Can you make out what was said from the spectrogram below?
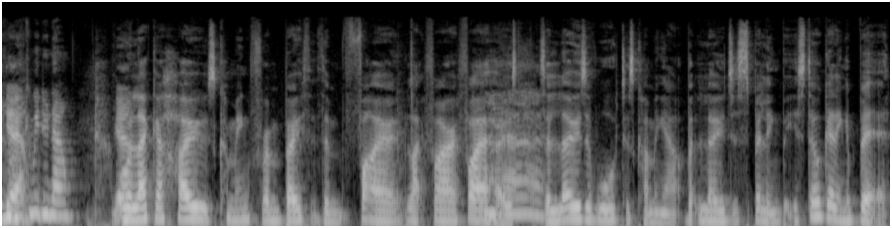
Yeah. what can we do now? Yeah. Or like a hose coming from both of them, fire like fire fire hose. Yeah. So loads of water's coming out, but loads is spilling. But you're still getting a bit,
